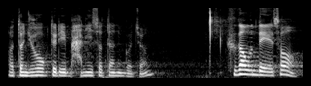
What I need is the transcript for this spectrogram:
어떤 유혹들이 많이 있었다는 거죠. 그 가운데에서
